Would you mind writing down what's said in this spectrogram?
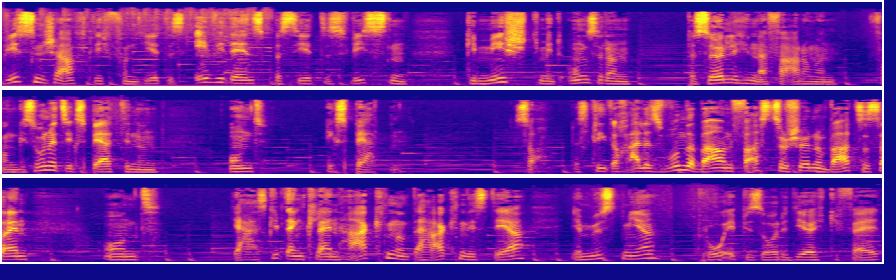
wissenschaftlich fundiertes, evidenzbasiertes Wissen gemischt mit unseren persönlichen Erfahrungen von Gesundheitsexpertinnen und Experten. So, das klingt auch alles wunderbar und fast so schön, um wahr zu sein. Und ja, es gibt einen kleinen Haken und der Haken ist der, ihr müsst mir pro Episode, die euch gefällt,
